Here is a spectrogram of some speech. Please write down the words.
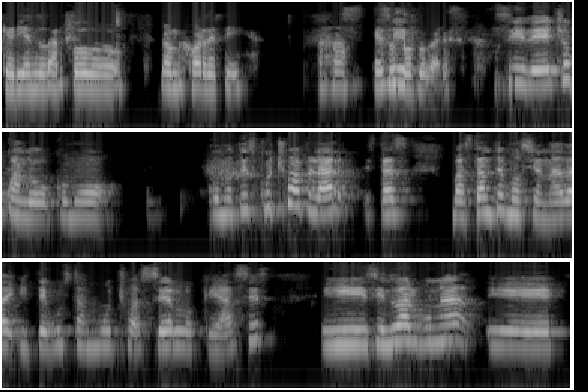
queriendo dar todo lo mejor de ti. Ajá, esos dos lugares. Sí, de hecho, cuando, como, como te escucho hablar, estás bastante emocionada y te gusta mucho hacer lo que haces. Y sin duda alguna, eh,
